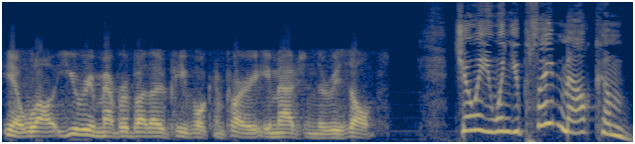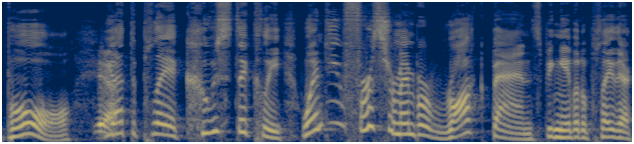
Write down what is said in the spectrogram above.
you know, well, you remember, but other people can probably imagine the results. Joey, when you played Malkin Bowl, you had to play acoustically. When do you first remember rock bands being able to play there?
